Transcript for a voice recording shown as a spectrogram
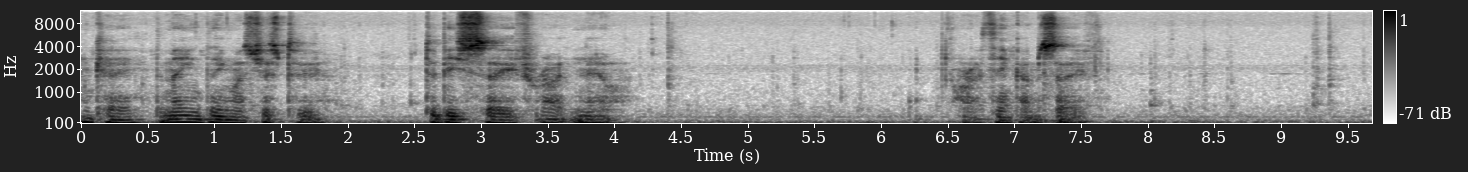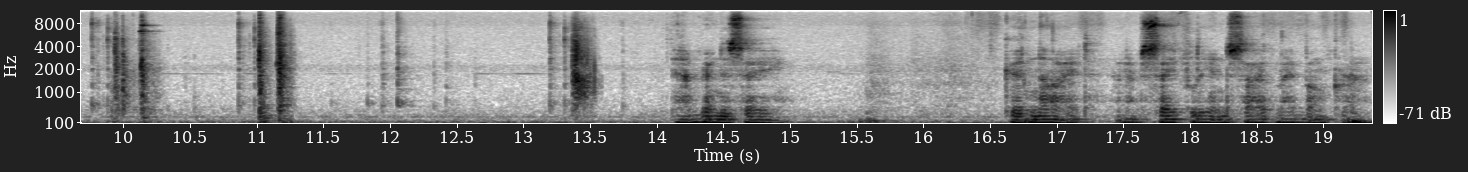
Oh. Okay, the main thing was just to to be safe right now. Or I think I'm safe. I'm going to say good night, and I'm safely inside my bunker.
